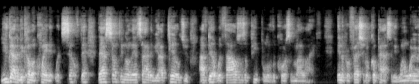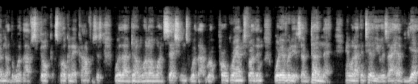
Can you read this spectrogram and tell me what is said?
You've got to become acquainted with self. That that's something on the inside of you. I've told you, I've dealt with thousands of people over the course of my life in a professional capacity, one way or another, whether I've spoke, spoken at conferences, whether I've done one-on-one sessions, whether I wrote programs for them, whatever it is, I've done that. And what I can tell you is I have yet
